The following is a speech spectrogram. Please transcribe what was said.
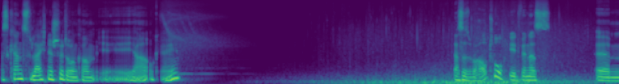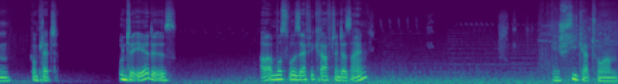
Es kann zu leichten Erschütterungen kommen. Ja, okay. Dass es überhaupt hochgeht, wenn das ähm, komplett unter Erde ist. Aber muss wohl sehr viel Kraft hinter sein. Den Schikaturm.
